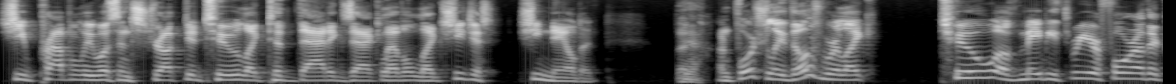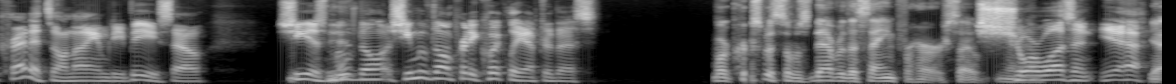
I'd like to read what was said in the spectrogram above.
she probably was instructed to, like to that exact level. Like she just she nailed it. But Yeah. unfortunately, those were like two of maybe three or four other credits on IMDb. So she has moved on. She moved on pretty quickly after this. well, Christmas was never the same for her. So, Sure know. wasn't. Yeah. Yeah.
